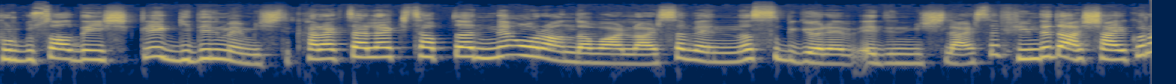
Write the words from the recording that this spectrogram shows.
kurgusal değişikliğe gidilmemişti. Karakterler kitapta ne oranda varlarsa ve nasıl bir görev edinmişlerse filmde de aşağı yukarı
